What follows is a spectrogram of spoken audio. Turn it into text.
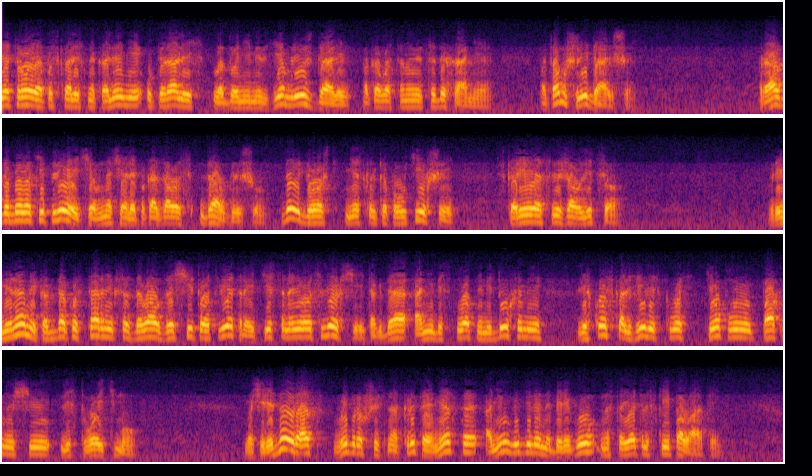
Все трое опускались на колени, упирались ладонями в землю и ждали, пока восстановится дыхание. Потом шли дальше. Правда, было теплее, чем вначале показалось Далглишу. Да и дождь, несколько поутихший, скорее освежал лицо. Временами, когда кустарник создавал защиту от ветра, идти становилось легче, и тогда они бесплотными духами легко скользили сквозь теплую, пахнущую листвой тьму. В очередной раз, выбравшись на открытое место, они увидели на берегу настоятельские палаты.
